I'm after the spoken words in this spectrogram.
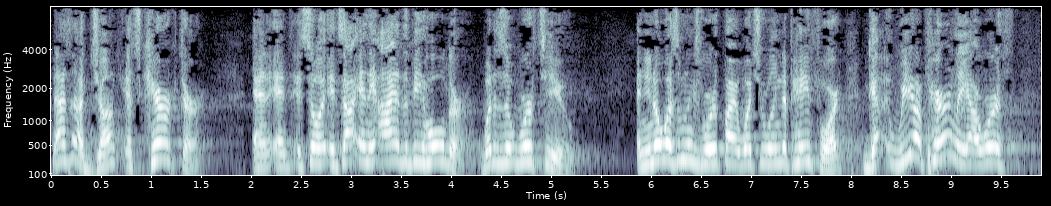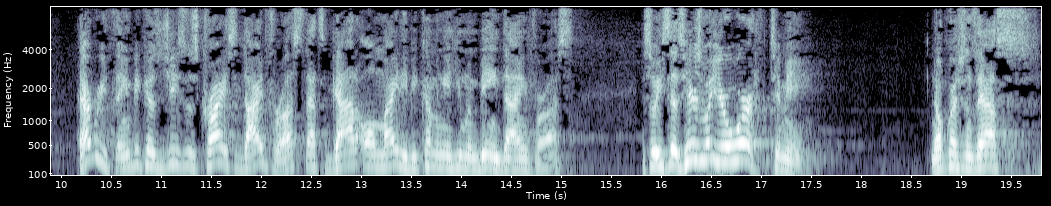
That's not junk. It's character. And, and so it's in the eye of the beholder. What is it worth to you? And you know what something's worth by what you're willing to pay for it. We apparently are worth everything because Jesus Christ died for us. That's God Almighty becoming a human being, dying for us. So he says, here's what you're worth to me. No questions asked,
